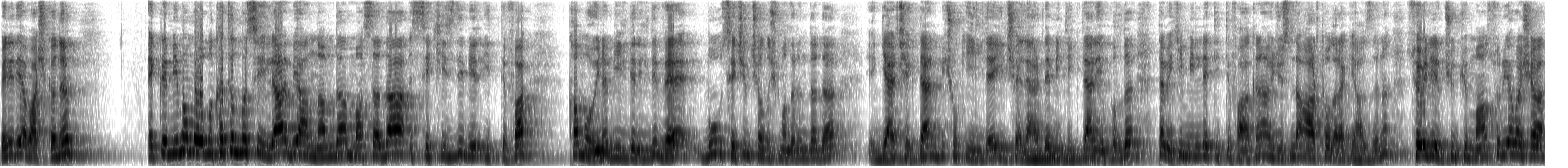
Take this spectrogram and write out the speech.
Belediye Başkanı Ekrem İmamoğlu'nun katılmasıyla bir anlamda masada 8'li bir ittifak kamuoyuna bildirildi ve bu seçim çalışmalarında da gerçekten birçok ilde, ilçelerde mitingler yapıldı. Tabii ki Millet İttifakı'na öncesinde artı olarak yazdığını söyleyelim. Çünkü Mansur Yavaş'a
